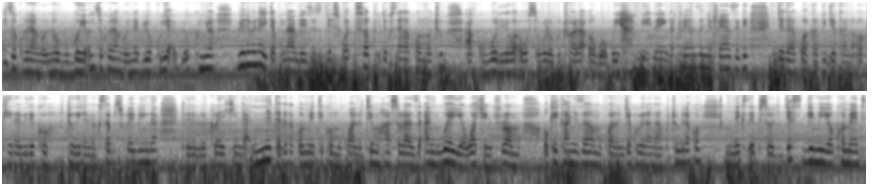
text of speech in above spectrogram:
oyinza okubeera nga olina obugoye oyinza okubeera nga olina byokulya byokunywa byona byona yita ku namba ezo just whatsapp ojja kusangako omuntu akubuulirewa owosobola okutwala obwo obuyambi. Naye nga tweyanze nnyo tweyanzege njagala kuwa akavidiyo kano okerabireko towerabira kusubscribinga towerabira okulikinga netaga kakomentiko mukwano. Timu hustlers and where you're watching from. Okekanyizawo mukwano nja kubeera nga nkutumirako mu next episode. Just give me your comment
